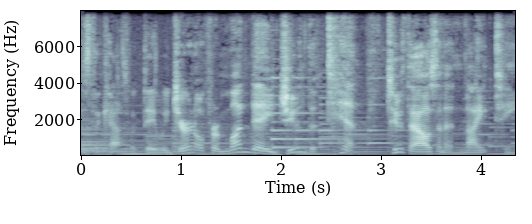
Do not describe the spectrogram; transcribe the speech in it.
is the Catholic Daily Journal for Monday, June the 10th, 2019.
